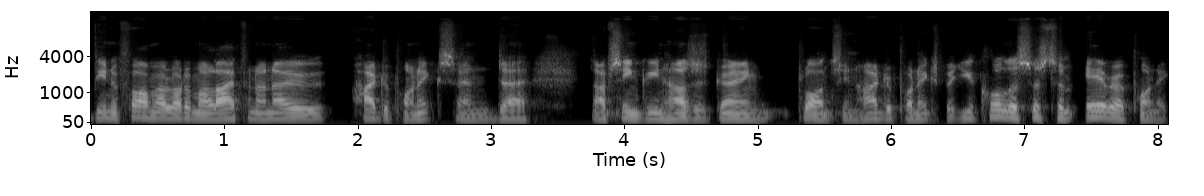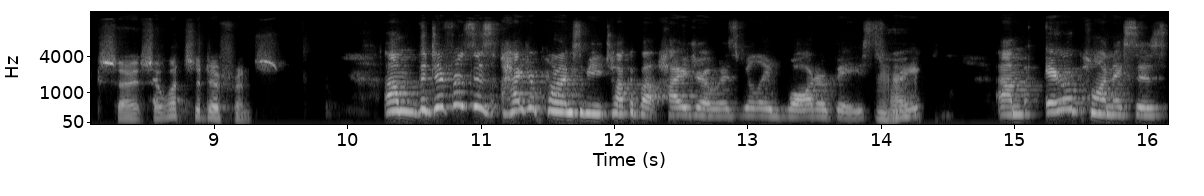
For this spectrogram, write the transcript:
been a farmer a lot of my life, and I know hydroponics, and uh, I've seen greenhouses growing plants in hydroponics, but you call the system aeroponics. So, so what's the difference? Um, the difference is hydroponics. When you talk about hydro, is really water based, mm-hmm. right? Um, aeroponics is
